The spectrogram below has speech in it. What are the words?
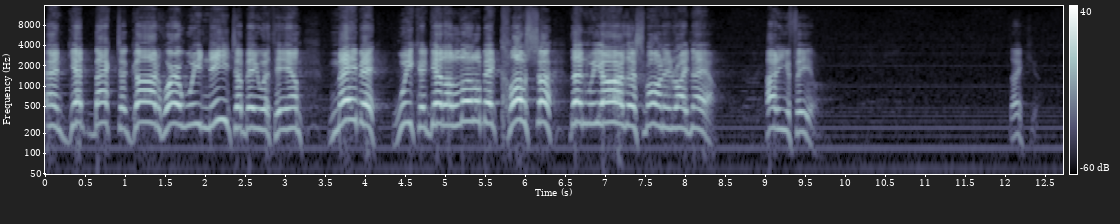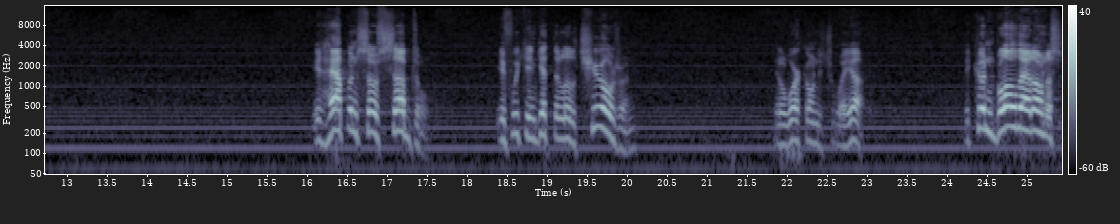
and get back to God where we need to be with Him. Maybe we could get a little bit closer than we are this morning right now. How do you feel? Thank you. It happens so subtle. If we can get the little children, it'll work on its way up. They couldn't blow that on us.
